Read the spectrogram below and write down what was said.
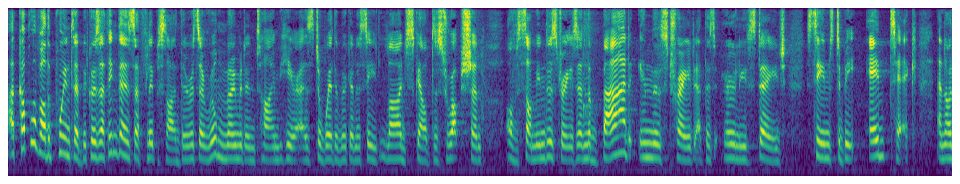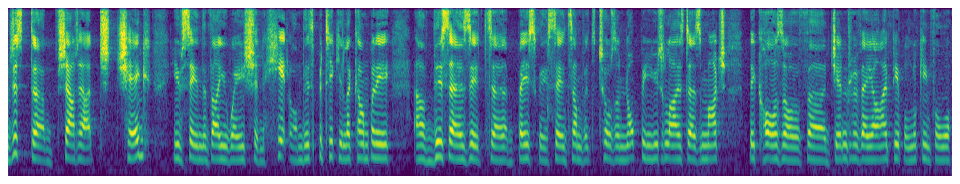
A couple of other points because I think there's a flip side. There is a real moment in time here as to whether we're going to see large scale disruption of some industries. And the bad in this trade at this early stage seems to be edtech. And I'll just uh, shout out Chegg. You've seen the valuation hit on this particular company. Uh, this, as it uh, basically said, some of its tools are not being utilized as much because of uh, generative AI, people looking for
